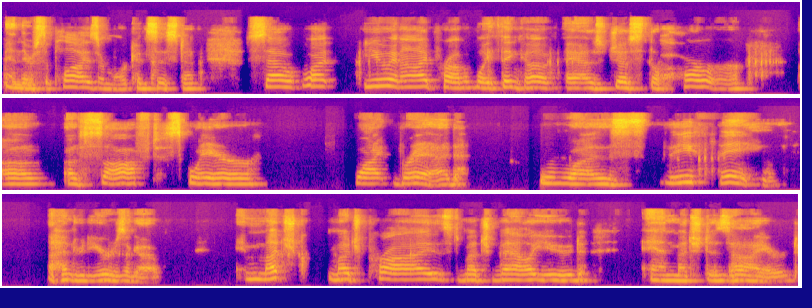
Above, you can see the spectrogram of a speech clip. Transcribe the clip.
and their supplies are more consistent. So, what you and I probably think of as just the horror of, of soft, square, white bread was the thing a hundred years ago. Much much prized, much valued, and much desired.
